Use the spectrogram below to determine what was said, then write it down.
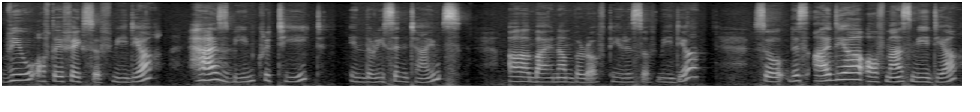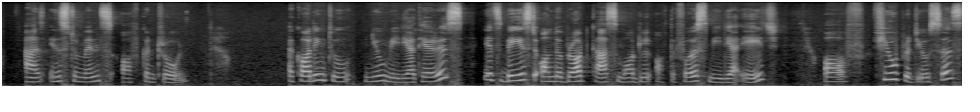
view of the effects of media has been critiqued in the recent times uh, by a number of theorists of media. So, this idea of mass media as instruments of control. According to new media theorists, it is based on the broadcast model of the first media age of few producers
